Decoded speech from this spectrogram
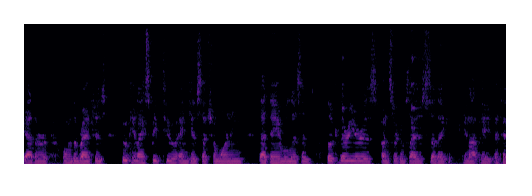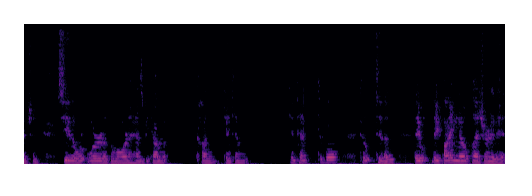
gatherer over the branches. Who can I speak to and give such a warning that they will listen? Look, their ear is uncircumcised, so they cannot pay attention. See, the word of the Lord has become con- contem- contemptible to, to them. They, they find no pleasure in it,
